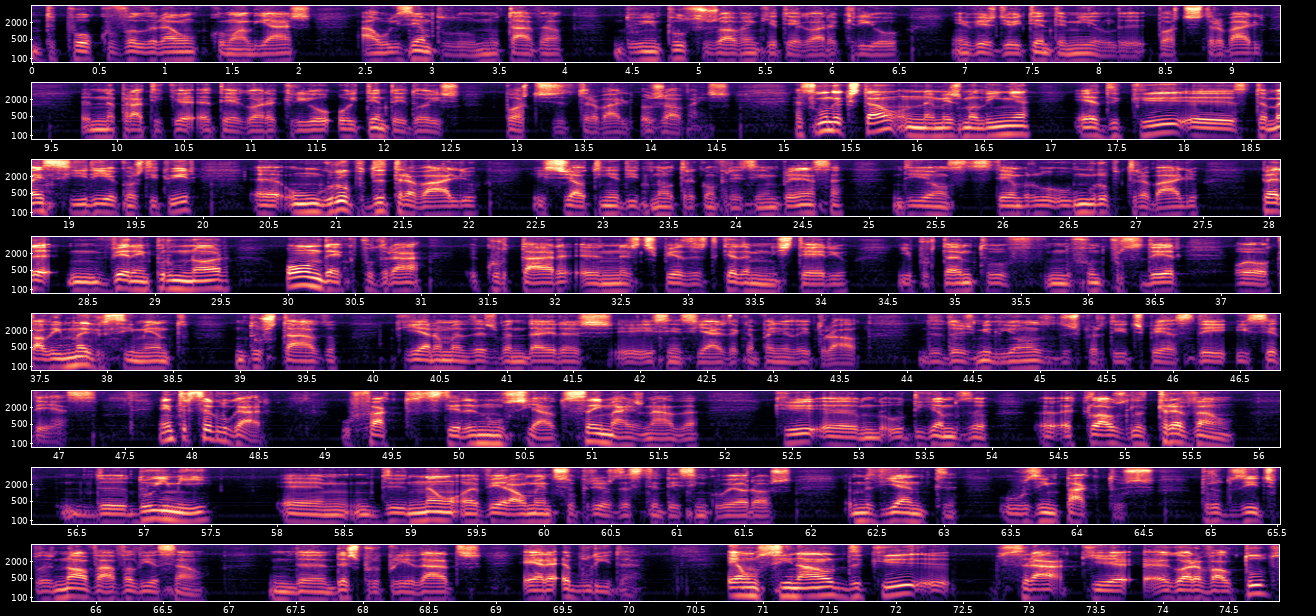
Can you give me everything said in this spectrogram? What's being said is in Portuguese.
de pouco valerão, como aliás há o exemplo notável do Impulso Jovem que até agora criou, em vez de 80 mil postos de trabalho, na prática até agora criou 82 postos de trabalho aos jovens. A segunda questão, na mesma linha, é de que eh, também se iria constituir eh, um grupo de trabalho, isso já o tinha dito noutra conferência de imprensa, dia 11 de setembro, um grupo de trabalho para ver em pormenor onde é que poderá cortar eh, nas despesas de cada Ministério e, portanto, no fundo, proceder ao tal emagrecimento do Estado, que era uma das bandeiras eh, essenciais da campanha eleitoral de 2011 dos partidos PSD e CDS. Em terceiro lugar, o facto de se ter anunciado sem mais nada que, eh, digamos, a, cláusula travão de, do IMI, de não haver aumentos superiores a 75 euros mediante os impactos produzidos pela nova avaliação de, das propriedades era abolida. É um sinal de que será que agora vale tudo?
